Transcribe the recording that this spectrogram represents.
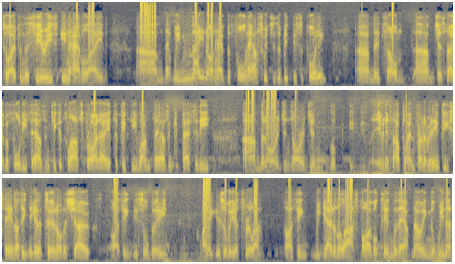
to open the series in Adelaide. Um, that we may not have the full house, which is a bit disappointing. Um, they'd sold um, just over 40,000 tickets last Friday. It's a 51,000 capacity. Um, but Origin's Origin. Look, even if they're playing in front of an empty stand, I think they're going to turn on a show. I think this will be, I think this will be a thriller. I think we go to the last five or ten without knowing the winner.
